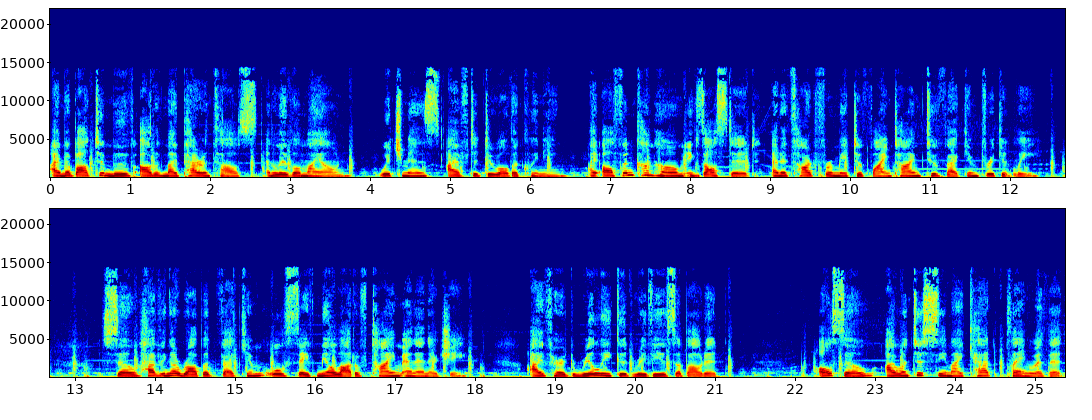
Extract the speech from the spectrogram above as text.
I'm about to move out of my parents' house and live on my own, which means I have to do all the cleaning. I often come home exhausted and it's hard for me to find time to vacuum frequently. So having a robot vacuum will save me a lot of time and energy. I've heard really good reviews about it. Also, I want to see my cat playing with it.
